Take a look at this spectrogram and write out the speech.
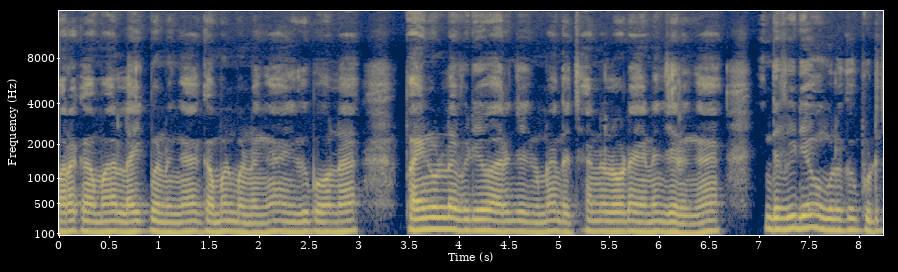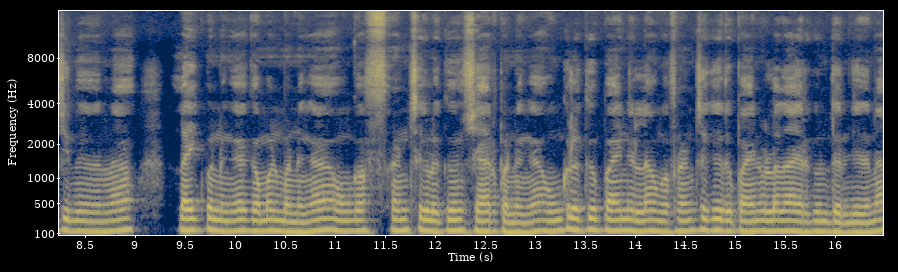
மறக்காமல் லைக் பண்ணுங்கள் கமெண்ட் பண்ணுங்கள் இதுபோல் பயனுள்ள வீடியோ அறிஞ்சிக்கணும்னா இந்த சேனலோட இணைஞ்சிருங்க. இந்த வீடியோ உங்களுக்கு பிடிச்சிருந்ததுன்னா லைக் பண்ணுங்கள் கமெண்ட் பண்ணுங்கள் உங்கள் ஃப்ரெண்ட்ஸுகளுக்கும் ஷேர் பண்ணுங்கள் உங்களுக்கு பயனில்லை உங்கள் ஃப்ரெண்ட்ஸுக்கு இது பயனுள்ளதாக இருக்குன்னு தெரிஞ்சதுன்னா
